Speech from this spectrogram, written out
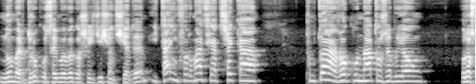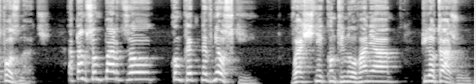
numer druku sejmowego 67 i ta informacja czeka półtora roku na to, żeby ją rozpoznać. A tam są bardzo konkretne wnioski właśnie kontynuowania pilotażu.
